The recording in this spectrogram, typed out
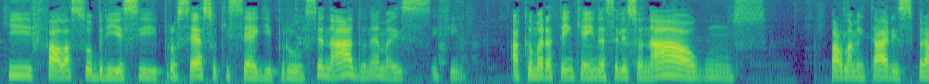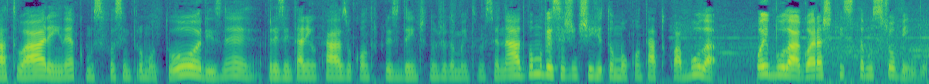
que fala sobre esse processo que segue para o Senado, né? Mas, enfim, a Câmara tem que ainda selecionar alguns parlamentares para atuarem, né? Como se fossem promotores, né? Apresentarem o caso contra o presidente no julgamento no Senado. Vamos ver se a gente retomou contato com a Bula. Oi, Bula, agora acho que estamos te ouvindo.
